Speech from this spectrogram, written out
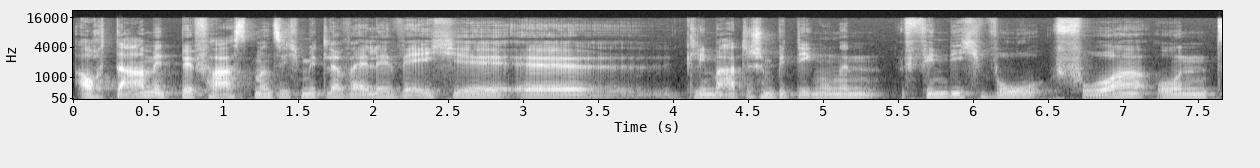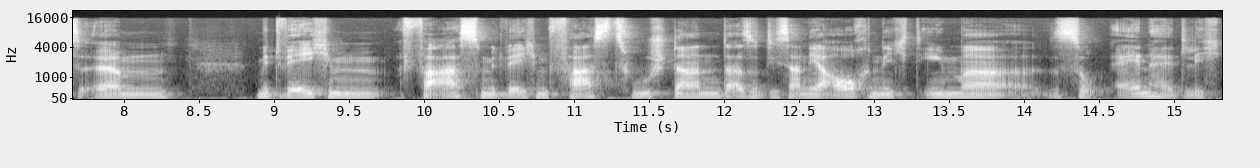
auch damit befasst man sich mittlerweile, welche äh, klimatischen Bedingungen finde ich wo vor und ähm, mit welchem Fass, mit welchem Fasszustand, also die sind ja auch nicht immer so einheitlich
